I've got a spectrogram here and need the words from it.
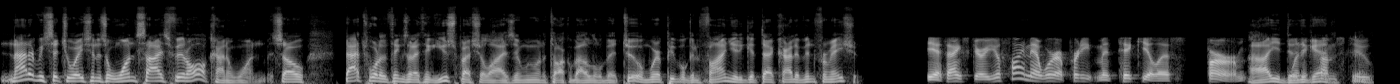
not every situation is a one size fit all kind of one. So that's one of the things that I think you specialize in. We want to talk about a little bit too, and where people can find you to get that kind of information. Yeah, thanks, Gary. You'll find that we're a pretty meticulous firm. Ah, you did when it again. comes to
